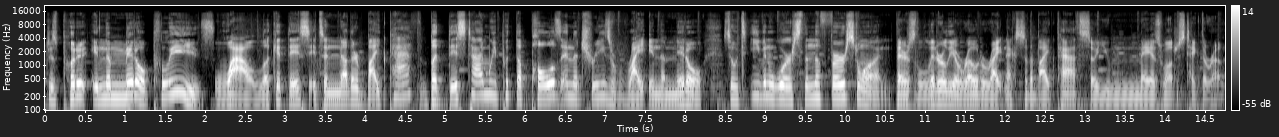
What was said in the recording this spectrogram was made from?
Just put it in the middle, please. Wow, look at this. It's another bike path, but this time we put the poles and the trees right in the middle. So it's even worse than the first one. There's literally a road right next to the bike path, so you may as well just take the road.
